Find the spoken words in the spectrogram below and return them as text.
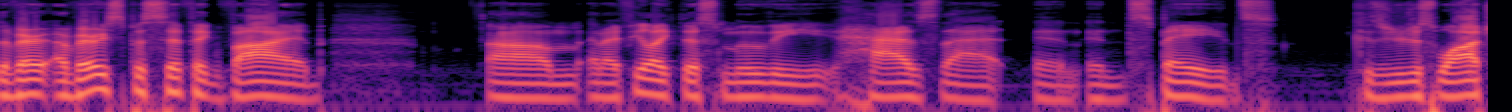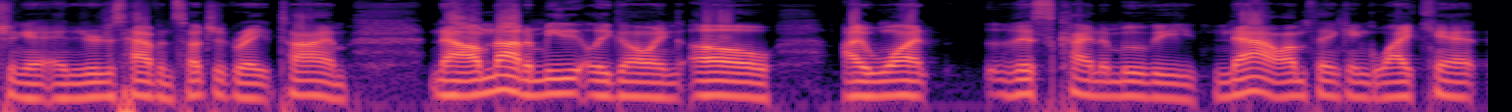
the very a very specific vibe. Um, and I feel like this movie has that in, in spades because you're just watching it and you're just having such a great time. Now, I'm not immediately going, "Oh, I want this kind of movie now." I'm thinking, "Why can't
